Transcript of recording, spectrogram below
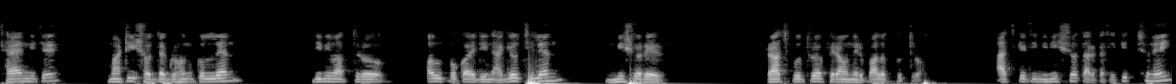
ছায়ার নিচে মাটির সজ্জা গ্রহণ করলেন। যিনি মাত্র অল্প কয়েকদিন আগেও ছিলেন মিশরের রাজপুত্র ফেরাউনের পালক পুত্র আজকে তিনি নিঃস্ব তার কাছে কিচ্ছু নেই।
